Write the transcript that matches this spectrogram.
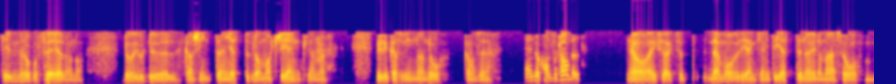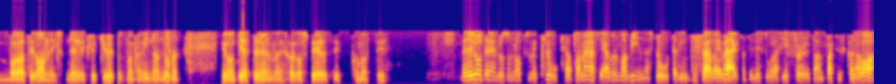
Timrå på fredagen då. Då gjorde vi väl kanske inte en jättebra match egentligen, men vi lyckas vinna ändå, kan man säga. Ändå komfortabelt. Ja, exakt. Så att den var väl egentligen inte jättenöjda med så, bara att vi vann liksom. Det är kul att man kan vinna ändå, men vi var inte jättenöjda med själva spelet vi kom upp i. Men det låter ändå som något som är klokt att ta med sig, även om man vinner stort. Att inte sväva iväg för att det blir stora siffror, utan faktiskt kunna vara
